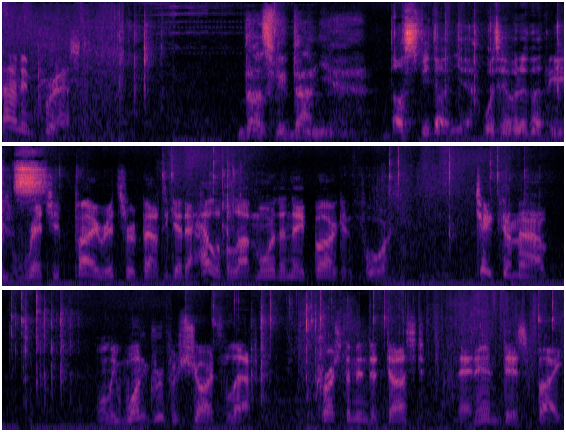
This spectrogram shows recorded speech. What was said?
I'm impressed. Das Vidania. Das Vidania, whatever that These means. wretched pirates are about to get a hell of a lot more than they bargained for. Take them out. Only one group of shards left. Crush them into dust and end this fight.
